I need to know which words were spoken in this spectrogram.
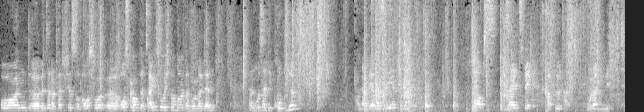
und äh, wenn sie dann fertig ist und raus, äh, rauskommt, dann zeige ich es euch nochmal. Dann holen wir den. Dann muss er die probieren und dann werden wir sehen, ob es seinen Zweck erfüllt hat oder nicht.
